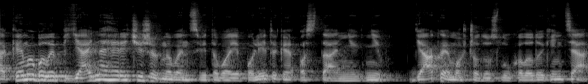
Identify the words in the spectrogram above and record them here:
Такими були п'ять найгарячіших новин світової політики останніх днів. Дякуємо, що дослухали до кінця.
